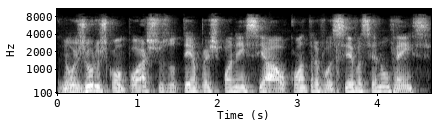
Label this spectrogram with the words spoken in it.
Nos juros compostos, o tempo é exponencial. Contra você, você não vence.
